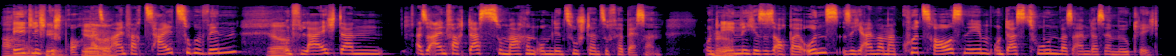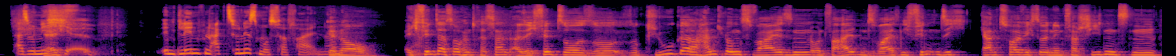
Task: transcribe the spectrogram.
Ah, Bildlich okay. gesprochen. Ja. Also einfach Zeit zu gewinnen und vielleicht dann, also einfach das zu machen, um den Zustand zu verbessern. Und ähnlich ist es auch bei uns, sich einfach mal kurz rausnehmen und das tun, was einem das ermöglicht. Also nicht äh, in blinden Aktionismus verfallen. Ne? Genau. Ich finde das auch interessant. Also ich finde so, so, so kluge Handlungsweisen und Verhaltensweisen, die finden sich ganz häufig so in den verschiedensten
